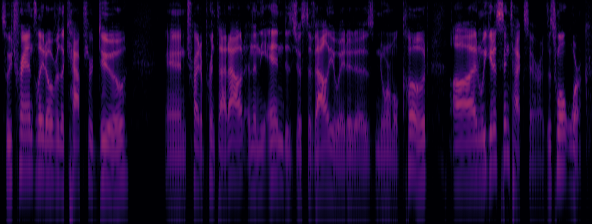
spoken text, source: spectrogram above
So we translate over the capture do and try to print that out, and then the end is just evaluated as normal code, uh, and we get a syntax error. This won't work.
